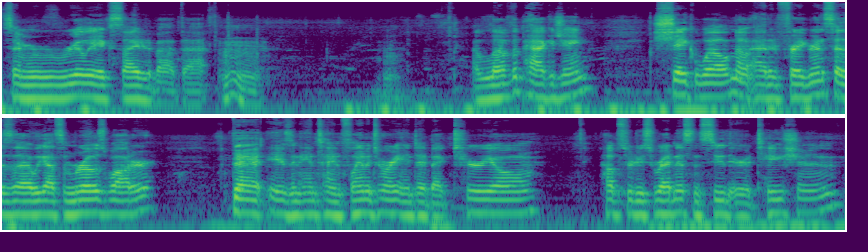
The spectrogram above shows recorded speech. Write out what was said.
So I'm really excited about that. Mm. I love the packaging. Shake well, no added fragrance. Says uh, we got some rose water. That is an anti-inflammatory, antibacterial. Helps reduce redness and soothe irritation.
